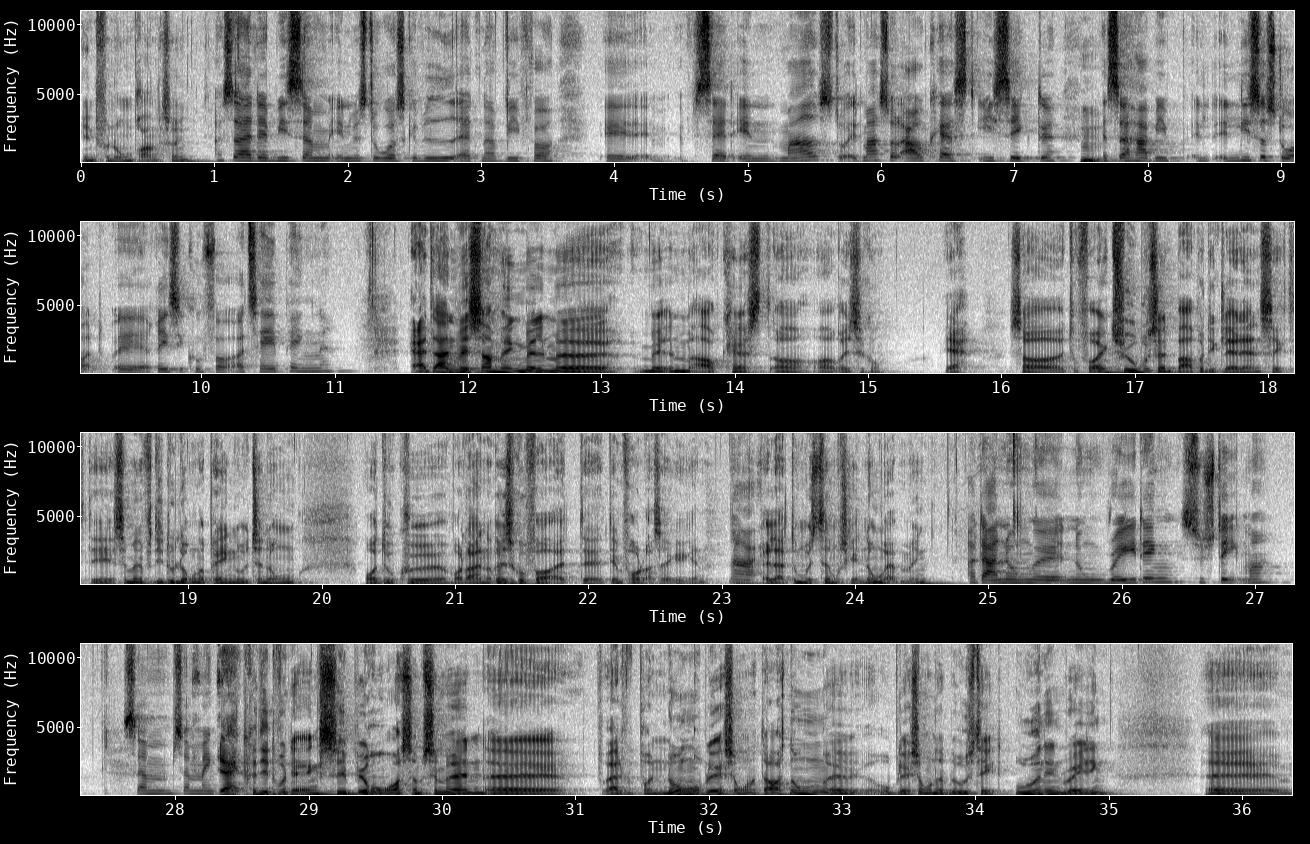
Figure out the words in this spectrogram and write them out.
inden for nogle brancher. Ikke? Og så er det, at vi som investorer skal vide, at når vi får øh, sat en meget stor, et meget stort afkast i sigte, Hmm. mm. så har vi lige så stort øh, risiko for at tabe pengene. Ja, der er en vis sammenhæng mellem, øh, mellem afkast og, og risiko. Ja, så du får ikke 20 procent bare på dit glatte ansigt. Det er simpelthen, fordi du låner penge ud til nogen, hvor, du hvor der er en risiko for, at øh, dem får du altså ikke igen. Nej. Eller at du mister måske nogle af dem, ikke? Og der er nogle, øh, nogle rating-systemer, som, som man Ja, kan... kreditvurderingsbyråer, som simpelthen, øh, i hvert fald på nogle obligationer, der er også nogle øh, obligationer, der bliver udstedt uden en rating. Øh,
